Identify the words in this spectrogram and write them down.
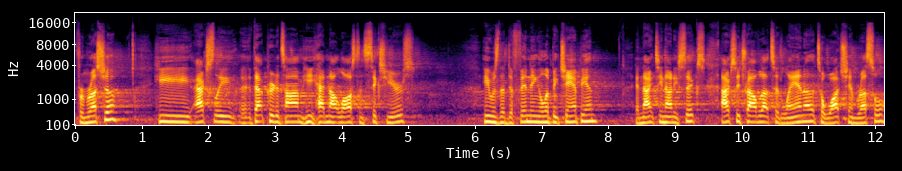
from Russia. He actually, at that period of time, he had not lost in six years. He was the defending Olympic champion in 1996. I actually traveled out to Atlanta to watch him wrestle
